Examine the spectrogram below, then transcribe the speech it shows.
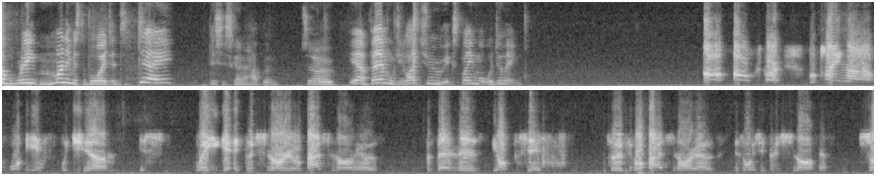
up, everybody? My name is The Void, and today this is to happen. So, yeah, Ben, would you like to explain what we're doing? Oh, oh, sorry. We're playing uh, What If, which um, is where you get a good scenario, a bad scenario, but then there's the opposite. So if you've got a bad scenario, there's always a good scenario. So,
